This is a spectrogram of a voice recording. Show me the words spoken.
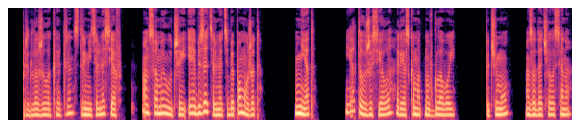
— предложила Кэтрин, стремительно сев. Он самый лучший и обязательно тебе поможет». «Нет». Я тоже села, резко мотнув головой. «Почему?» — озадачилась она.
